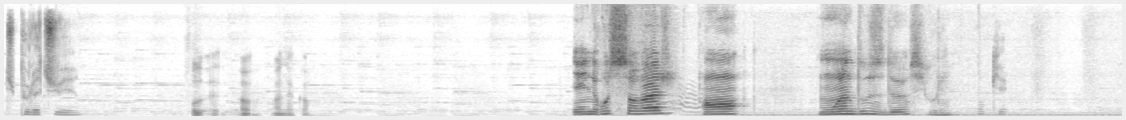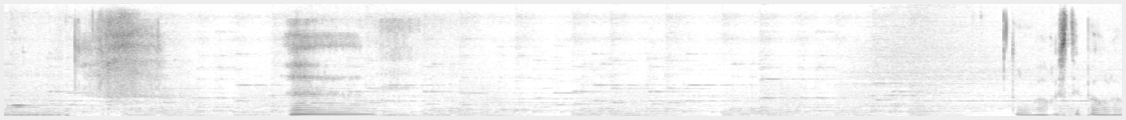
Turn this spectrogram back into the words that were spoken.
Tu peux la tuer. hein. Euh, Oh, ah, d'accord. Il Il y a une rousse sauvage en moins 12-2 si vous voulez. Ok. Euh, rester par là.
